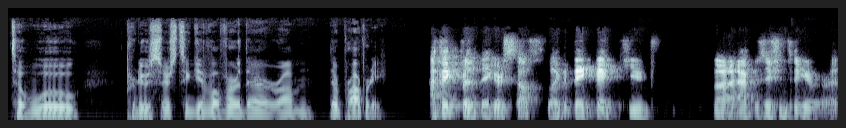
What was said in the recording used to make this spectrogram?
to woo producers to give over their um their property i think for the bigger stuff like the big big huge uh, acquisitions that you're uh,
